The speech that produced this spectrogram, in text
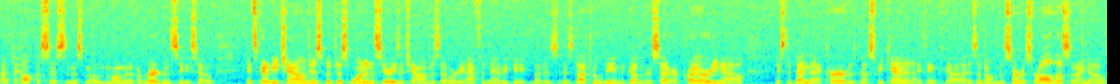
uh, to help assist in this mo- moment of emergency. So it's going to be challenges, but just one in a series of challenges that we're going to have to navigate. But as, as Dr. Levine and the governor said, our priority now is to bend that curve as best we can, and I think uh, is a moment of service for all of us, and I know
